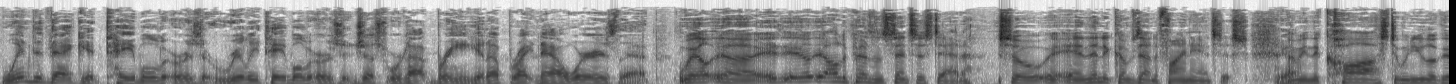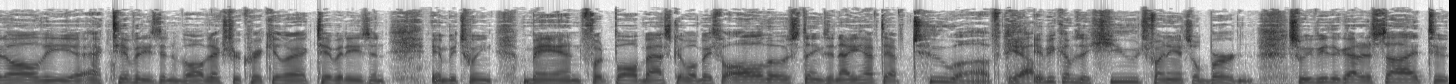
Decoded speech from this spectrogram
When did that get tabled, or is it really tabled, or is it just we're not bringing it up right now? Where is that? Well, uh, it, it all depends on census data. So, and then it comes down to finances. Yeah. I mean, the cost when you look at all the uh, activities that involve extracurricular activities and in between band, football, basketball, baseball, all those things, and now you have to have two of. Yeah. It becomes a huge financial burden. So we've either got to decide to,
